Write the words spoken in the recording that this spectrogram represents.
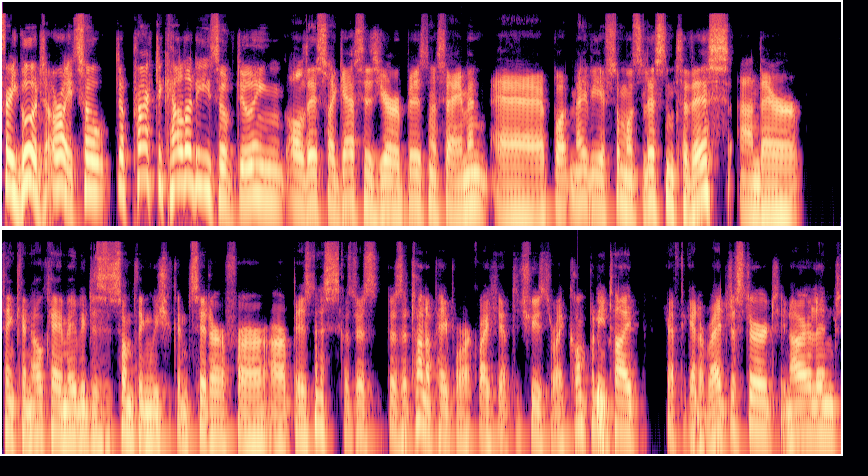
very good. All right, so the practicalities of doing all this, I guess, is your business, Eamon. Uh, but maybe if someone's listened to this and they're thinking, okay, maybe this is something we should consider for our business, because there's there's a ton of paperwork, right? You have to choose the right company mm. type, you have to get it registered in Ireland,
